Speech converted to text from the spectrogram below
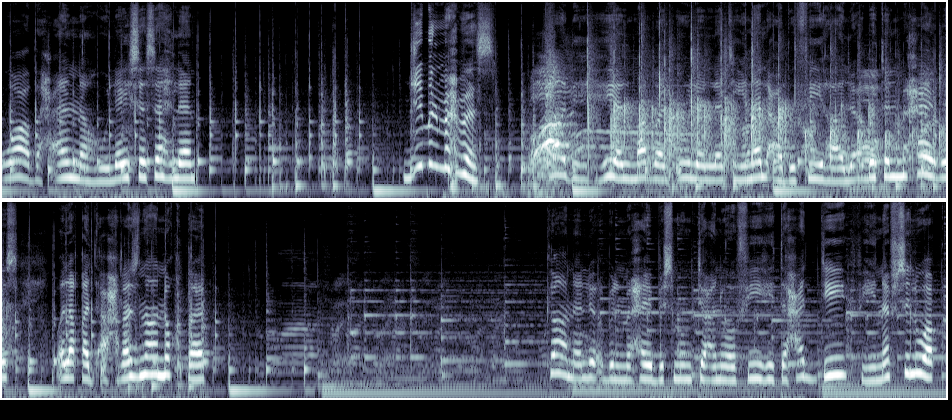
واضح أنه ليس سهلا. جيب المحبس. هذه هي المرة الأولى التي نلعب فيها لعبة المحابس ولقد أحرزنا نقطة. كان لعب المحابس ممتعا وفيه تحدي في نفس الوقت.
